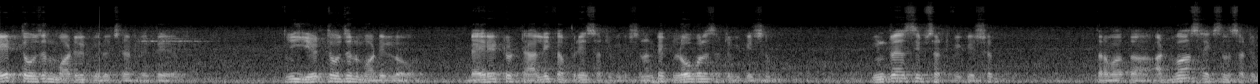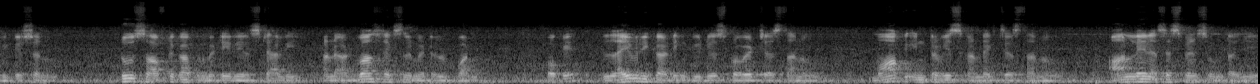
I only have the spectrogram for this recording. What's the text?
ఎయిట్ థౌజండ్ మోడల్కి మీరు వచ్చినట్లయితే ఈ ఎయిట్ థౌజండ్ మోడల్లో డైరెక్ట్ టాలీ కంపెనీ సర్టిఫికేషన్ అంటే గ్లోబల్ సర్టిఫికేషన్ ఇంటర్న్షిప్ సర్టిఫికేషన్ తర్వాత advanced Excel certification two soft copy materials Tally and advanced Excel material one. Okay? Live recording videos provide చేస్తాను మాక్ ఇంటర్వ్యూస్ కండక్ట్ చేస్తాను ఆన్లైన్ అసెస్మెంట్స్ ఉంటాయి.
